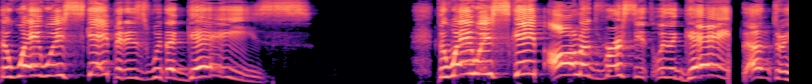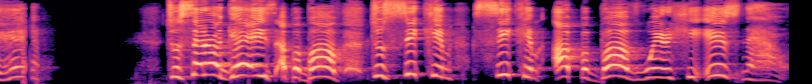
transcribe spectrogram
the way we escape it is with a gaze. The way we escape all adversity with a gaze unto Him to set our gaze up above, to seek Him, seek Him up above where He is now.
